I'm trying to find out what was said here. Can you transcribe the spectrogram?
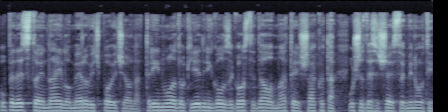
U 50. je Najlo Merović povećao na 3-0, dok je jedini gol za goste dao Matej Šakota u 66. minuti.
